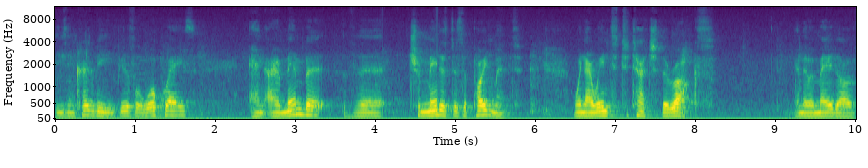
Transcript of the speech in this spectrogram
these incredibly beautiful walkways. And I remember the tremendous disappointment when I went to touch the rocks, and they were made of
